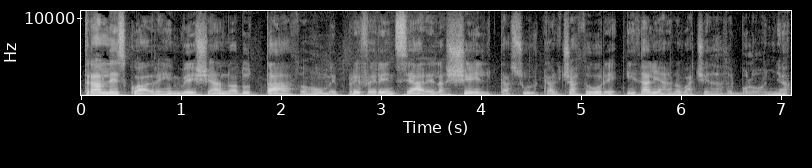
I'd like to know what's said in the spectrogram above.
Tra le squadre che invece hanno adottato come preferenziale la scelta sul calciatore italiano va citato il Bologna,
